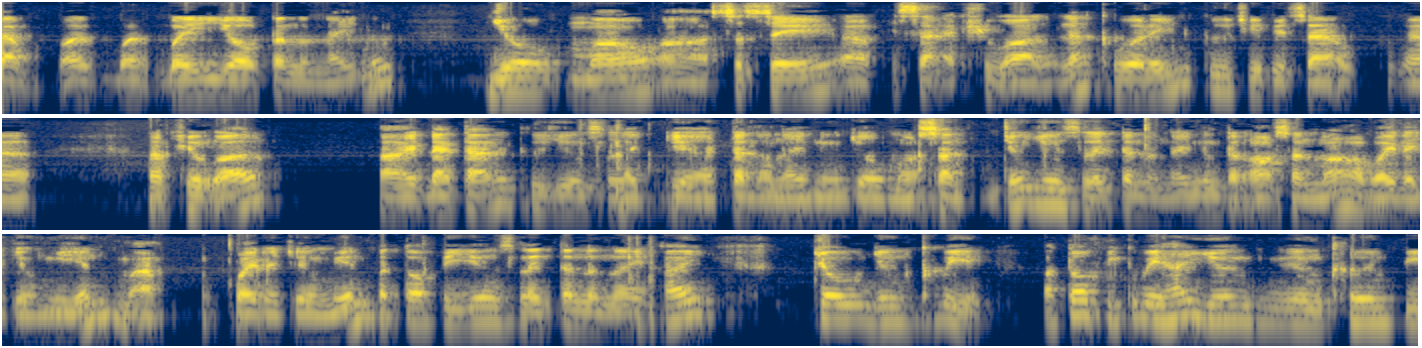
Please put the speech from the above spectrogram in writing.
ដើម្បីយកតនន័យនោះយកមកសរសេរភាសា SQL ណា query នេះគឺជាភាសា SQL ហើយ data នេះគឺយើង select តនន័យនឹងយកមកសិនអញ្ចឹងយើង select តនន័យនឹងទាំងអស់សិនមកអ្វីដែលយើងមានបាទអ្វីដែលយើងមានបន្ទាប់ពីយើង select តនន័យហើយ ចូលយើងគ្វាបន្ទាប់ពីគ្វាហើយយើងយើងឃើញពី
